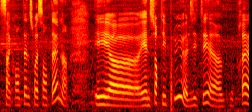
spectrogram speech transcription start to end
cinquantaine, soixantaine. Et, elles ne sortaient plus, elles étaient à peu près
